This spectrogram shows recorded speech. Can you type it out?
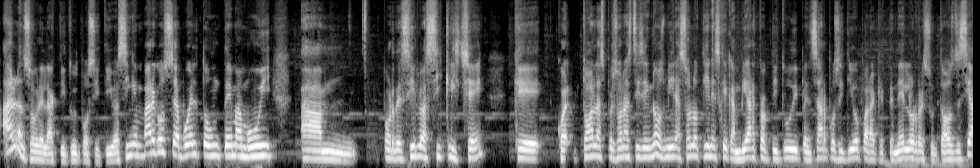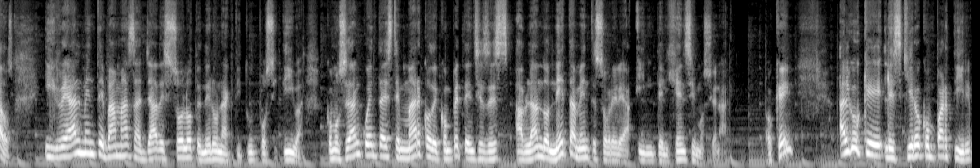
hablan sobre la actitud positiva. Sin embargo, se ha vuelto un tema muy, por decirlo así, cliché, que todas las personas dicen, no, mira, solo tienes que cambiar tu actitud y pensar positivo para que tener los resultados deseados. Y realmente va más allá de solo tener una actitud positiva. Como se dan cuenta, este marco de competencias es hablando netamente sobre la inteligencia emocional. ¿Ok? Algo que les quiero compartir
